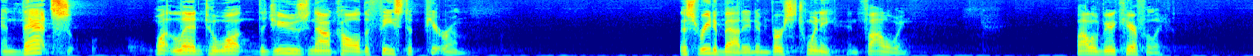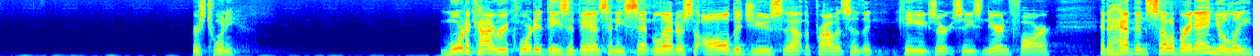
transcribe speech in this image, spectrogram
And that's what led to what the Jews now call the Feast of Purim. Let's read about it in verse 20 and following. Follow very carefully. Verse 20. Mordecai recorded these events and he sent letters to all the Jews throughout the province of the king Xerxes, near and far, and to have them celebrate annually.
